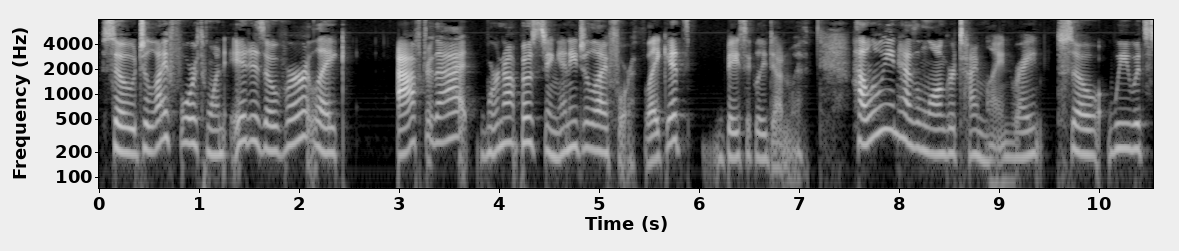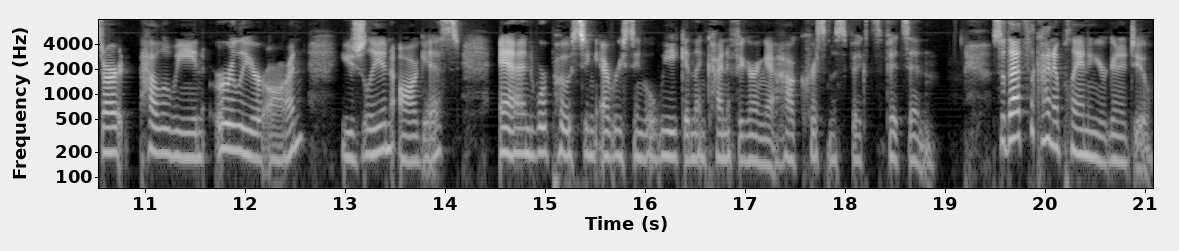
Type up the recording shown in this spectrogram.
So, July 4th, when it is over, like after that, we're not posting any July 4th. Like it's basically done with. Halloween has a longer timeline, right? So we would start Halloween earlier on, usually in August, and we're posting every single week and then kind of figuring out how Christmas fits, fits in. So that's the kind of planning you're going to do.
